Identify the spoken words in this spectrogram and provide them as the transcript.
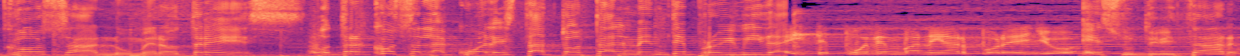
Cosa número 3. Otra cosa la cual está totalmente prohibida y te pueden banear por ello es utilizar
